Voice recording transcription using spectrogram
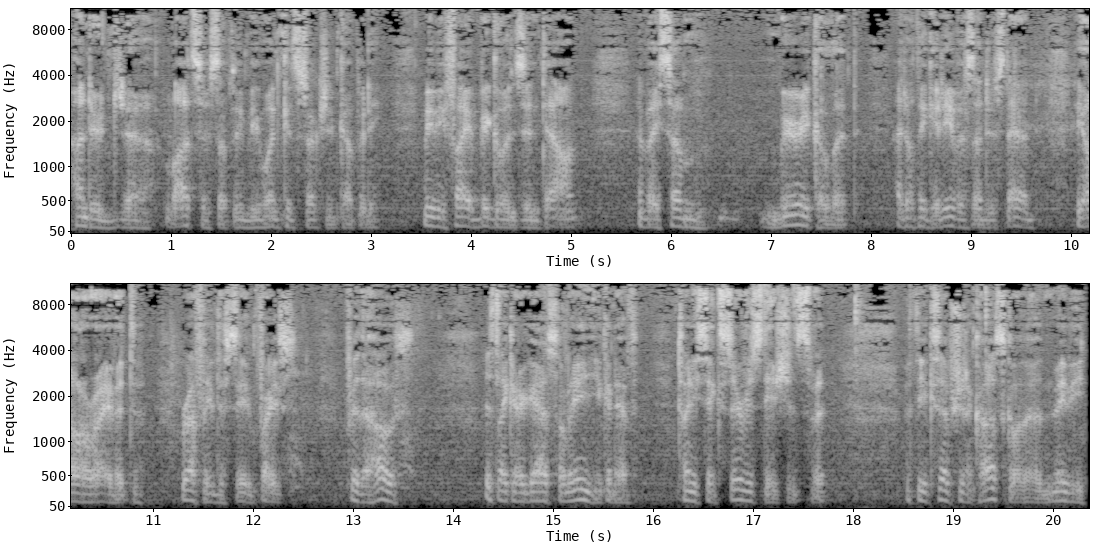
hundred uh, lots or something, be one construction company, maybe five big ones in town, and by some miracle that I don't think any of us understand. They all arrive at the, roughly the same price for the house. It's like our gasoline. You can have 26 service stations, but with the exception of Costco and maybe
